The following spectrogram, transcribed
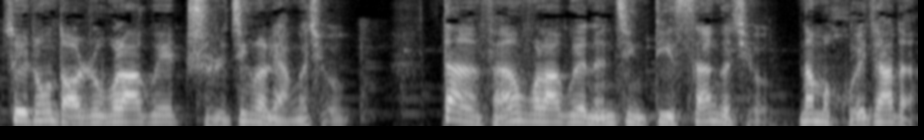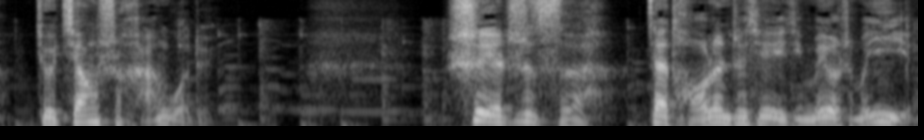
最终导致乌拉圭只进了两个球。但凡乌拉圭能进第三个球，那么回家的就将是韩国队。事业至此，再讨论这些已经没有什么意义了。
